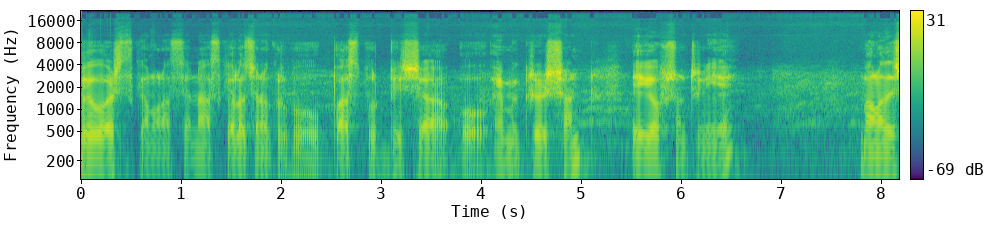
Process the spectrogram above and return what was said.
ভিউয়ার্স কেমন আছেন? আজকে আলোচনা করব পাসপোর্ট, ভিসা ও ইমিগ্রেশন এই অপশনটি নিয়ে বাংলাদেশ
